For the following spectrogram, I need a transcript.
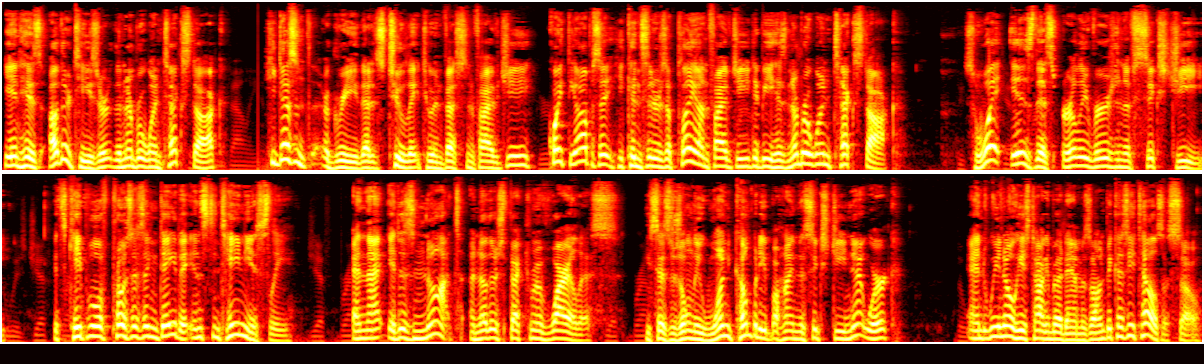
In his other teaser, the number one tech stock, he doesn't agree that it's too late to invest in 5G. Quite the opposite, he considers a play on 5G to be his number one tech stock. So what is this early version of 6G? It's capable of processing data instantaneously, and that it is not another spectrum of wireless. He says there's only one company behind the 6G network, and we know he's talking about Amazon because he tells us so.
